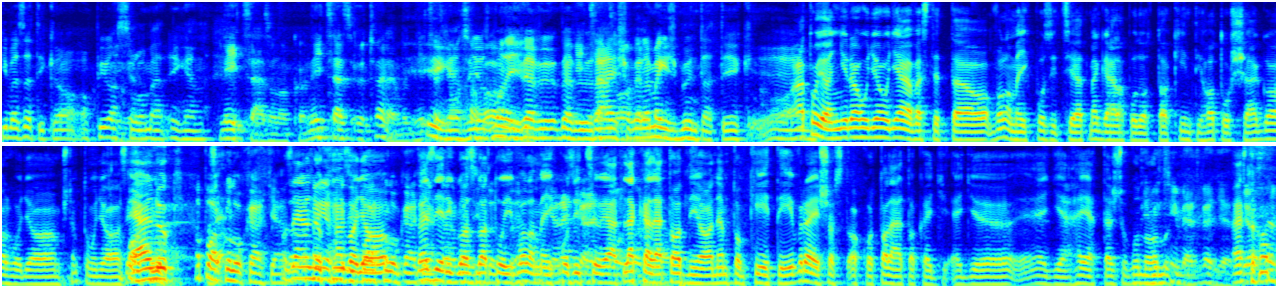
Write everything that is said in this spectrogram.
kivezetik a, a piacról, Igen. mert igen, 400-on akar. 450-en? Vagy 480 Igen, hogy ott van egy vevő, vevő 400 rá, és akkor valami. meg is büntették. Hát olyannyira, ugye, hogy elvesztette a valamelyik pozíciát, megállapodott a kinti hatósággal, hogy a, most nem tudom, hogy az A parkoló- elnök, a parkolókártyát. az a elnöki vagy a vezérigazgatói valamelyik Igen, le kellett pozícióját le kellett adnia, nem tudom, két évre, és azt akkor találtak egy, egy, egy ilyen helyettes, gondolom. Ezt akar-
